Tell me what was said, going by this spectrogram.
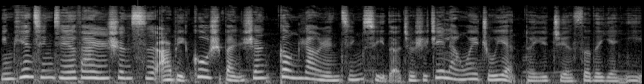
影片情节发人深思，而比故事本身更让人惊喜的，就是这两位主演对于角色的演绎。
